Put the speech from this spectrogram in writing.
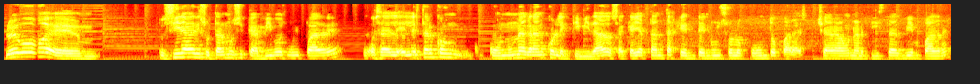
Luego, eh, pues ir a disfrutar música en vivo es muy padre. O sea, el, el estar con, con una gran colectividad, o sea, que haya tanta gente en un solo punto para escuchar a un artista es bien padre.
